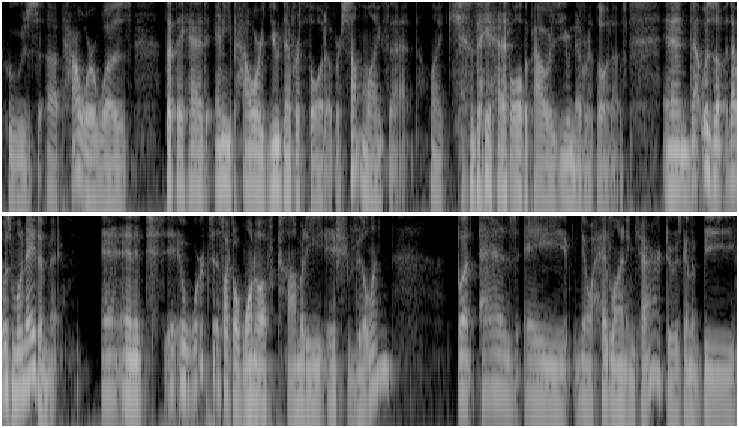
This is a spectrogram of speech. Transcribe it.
whose uh, power was that they had any power you never thought of, or something like that. Like they had all the powers you never thought of, and that was uh, that was Monet to me. And, it it works as like a one-off comedy-ish villain, but as a you know headlining character who's going to be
